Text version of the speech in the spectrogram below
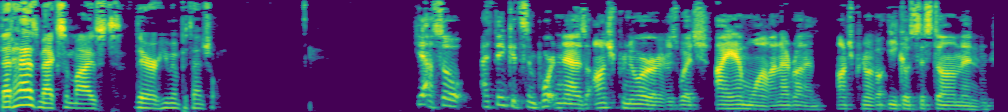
that has maximized their human potential? Yeah, so I think it's important as entrepreneurs, which I am one. I run an entrepreneurial ecosystem and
